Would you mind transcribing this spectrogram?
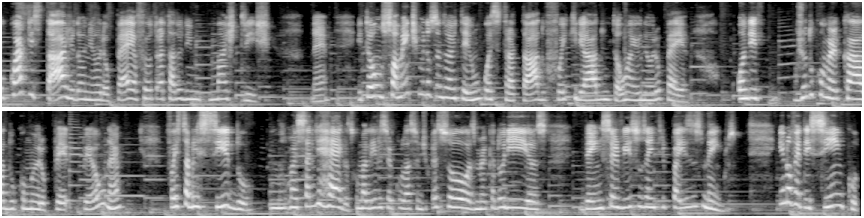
O quarto estágio da União Europeia foi o Tratado de Maastricht, né? Então, somente em 1991, com esse tratado, foi criado então a União Europeia, onde, junto com o mercado como europeu, né, foi estabelecido uma série de regras, como a livre circulação de pessoas, mercadorias, bens e serviços entre países membros. Em 95,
